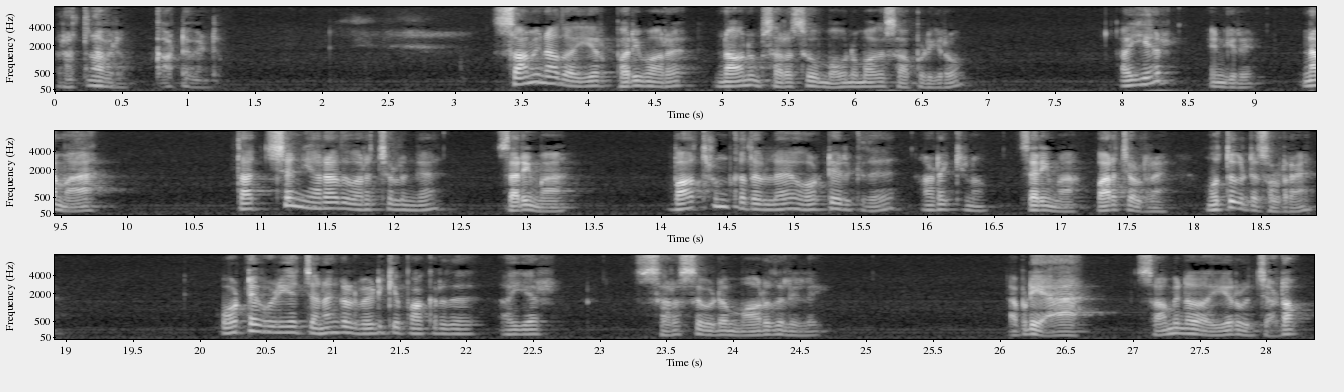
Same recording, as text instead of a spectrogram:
ரத்னாவிடம் காட்ட வேண்டும். சாமிநாத ஐயர் பரிமாற நானும் சரசுவும் மௌனமாக சாப்பிடுகிறோம். ஐயர்? என்கிறேன். நம்ம தச்சன் யாராவது வர சொல்லுங்க. சரிம்மா. பாத்ரூம் கதவில் ஓட்டை இருக்குது அடைக்கணும். சரிம்மா வர சொல்கிறேன் முத்துக்கிட்ட சொல்கிறேன் ஓட்டை வழியாக ஜனங்கள் வேடிக்கை பார்க்குறது ஐயர். சரசுவிடம் மாறுதல் இல்லை. அப்படியா? சாமிநாத ஐயர் ஒரு ஜடம்.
